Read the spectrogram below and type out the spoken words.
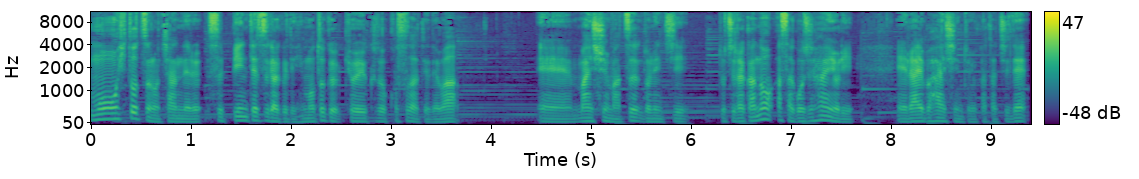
もう一つのチャンネルすっぴん哲学で紐解く教育と子育てでは、えー、毎週末土日どちらかの朝5時半より、えー、ライブ配信という形で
